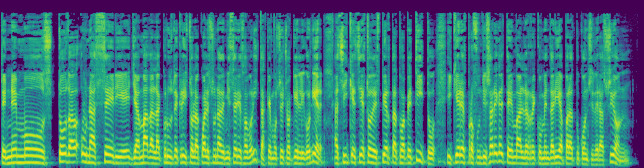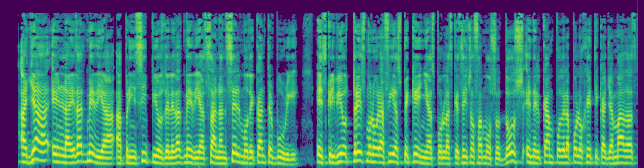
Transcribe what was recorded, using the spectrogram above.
Tenemos toda una serie llamada La Cruz de Cristo la cual es una de mis series favoritas que hemos hecho aquí en Ligonier. Así que si esto despierta tu apetito y quieres profundizar en el tema le recomendaría para tu consideración. Allá en la Edad Media, a principios de la Edad Media, San Anselmo de Canterbury escribió tres monografías pequeñas por las que se hizo famoso, dos en el campo de la apologética llamadas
